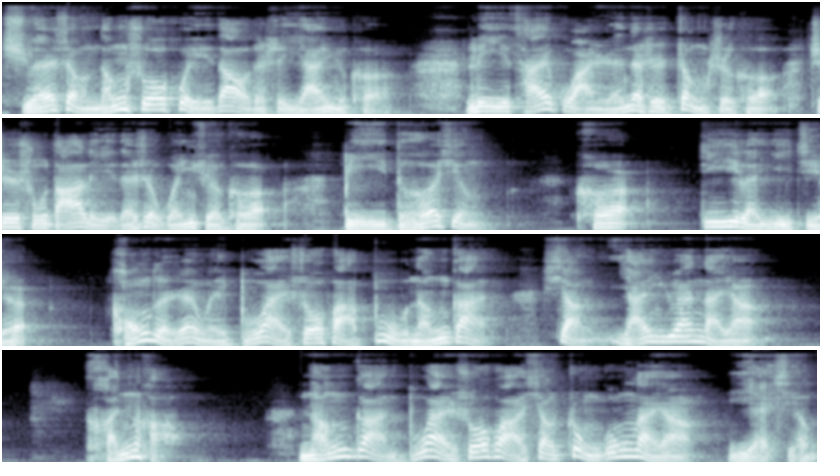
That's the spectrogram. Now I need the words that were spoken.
学生能说会道的是言语科，理财管人的是政事科，知书达理的是文学科，比德性科低了一截。孔子认为不爱说话不能干。像颜渊那样很好，能干不爱说话；像仲弓那样也行。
